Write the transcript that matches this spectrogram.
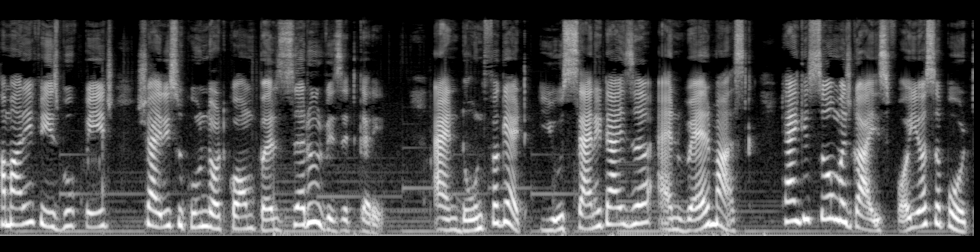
हमारे फेसबुक पेज शायरी सुकून डॉट कॉम पर ज़रूर विज़िट करें। And don't forget, use sanitiser and wear mask. Thank you so much guys for your support.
